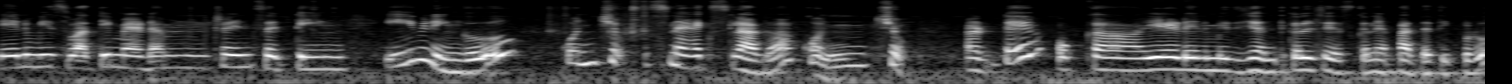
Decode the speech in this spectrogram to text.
నేను మీ Swathi madam trend setting evening కొంచెం స్నాక్స్ లాగా కొంచెం అంటే ఒక ఏడెనిమిది జంతికలు చేసుకునే పద్ధతి ఇప్పుడు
